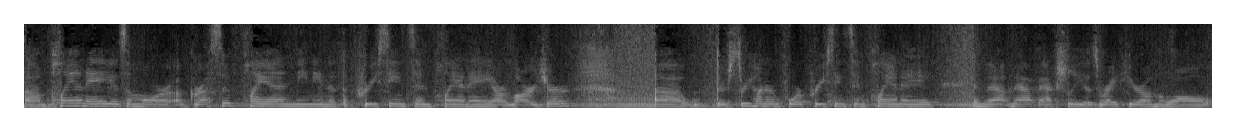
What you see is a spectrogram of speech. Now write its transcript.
Um, Plan A is a more aggressive plan, meaning that the precincts in Plan A are larger. Uh, There's 304 precincts in Plan A, and that map actually is right here on the wall.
